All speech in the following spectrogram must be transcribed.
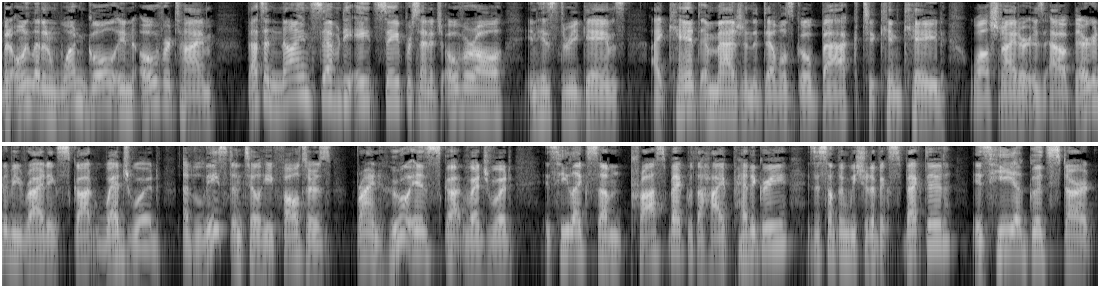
but only let in one goal in overtime. That's a 978 save percentage overall in his three games. I can't imagine the Devils go back to Kinkaid while Schneider is out. They're going to be riding Scott Wedgewood, at least until he falters. Brian, who is Scott Wedgewood? Is he like some prospect with a high pedigree? Is this something we should have expected? Is he a good start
